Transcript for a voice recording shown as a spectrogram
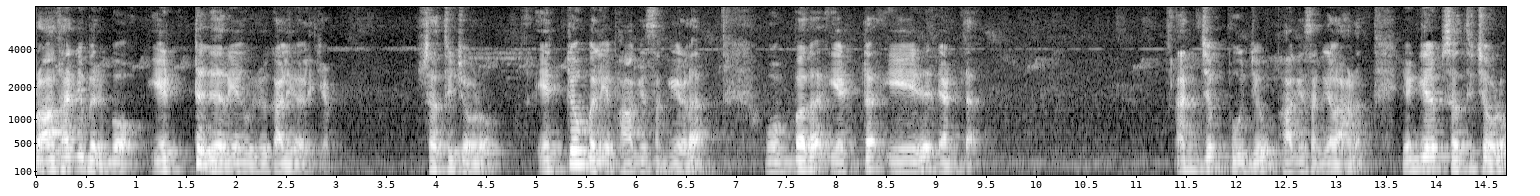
പ്രാധാന്യം വരുമ്പോൾ എട്ട് കയറി ഒരു കളി കളിക്കും. ശ്രദ്ധിച്ചോളൂ. ഏറ്റവും വലിയ ഭാഗ്യസംഖ്യകൾ ഒമ്പത് എട്ട് ഏഴ് രണ്ട്. അഞ്ചും പൂജ്യവും ഭാഗ്യസംഖ്യകളാണ്. എങ്കിലും ശ്രദ്ധിച്ചോളൂ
